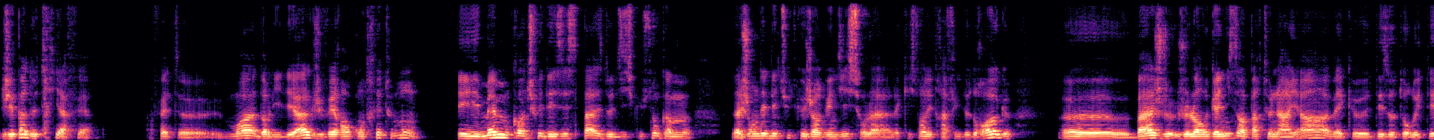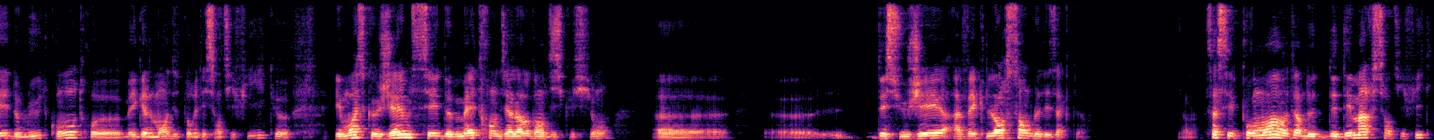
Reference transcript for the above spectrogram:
j'ai pas de tri à faire. En fait, moi, dans l'idéal, je vais rencontrer tout le monde. Et même quand je fais des espaces de discussion comme la journée d'études que j'ai organisée sur la, question des trafics de drogue, euh, bah, je, l'organise en partenariat avec euh, des autorités de lutte contre, euh, mais également des autorités scientifiques. Et moi, ce que j'aime, c'est de mettre en dialogue, en discussion, des sujets avec l'ensemble des acteurs. Ça, c'est pour moi, en termes de, démarche scientifique,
